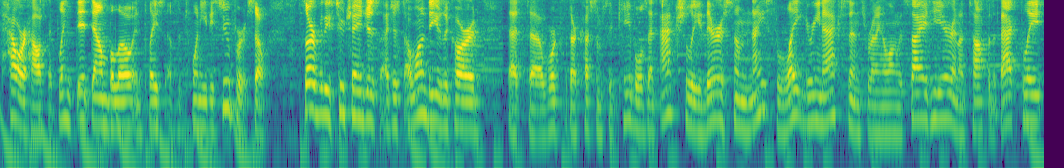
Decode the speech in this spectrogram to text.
powerhouse. I've linked it down below in place of the 2080 Super. So sorry for these two changes. I just I wanted to use a card that uh, worked with our custom sleeve cables, and actually there are some nice light green accents running along the side here and on top of the back plate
